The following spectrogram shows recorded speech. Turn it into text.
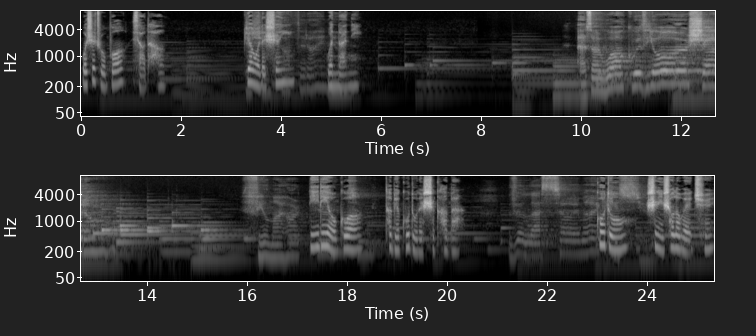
我是主播小唐，愿我的声音温暖你。你一定有过特别孤独的时刻吧？孤独是你受了委屈，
